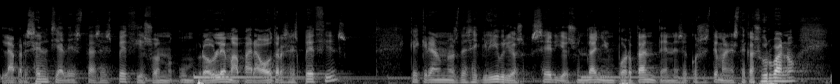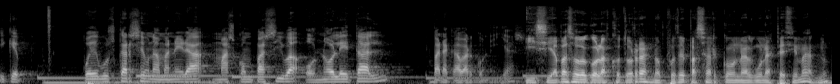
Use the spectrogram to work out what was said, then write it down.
la presencia de estas especies son un problema para otras especies, que crean unos desequilibrios serios y un daño importante en ese ecosistema, en este caso urbano, y que puede buscarse una manera más compasiva o no letal para acabar con ellas. Y si ha pasado con las cotorras, nos puede pasar con alguna especie más, ¿no?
